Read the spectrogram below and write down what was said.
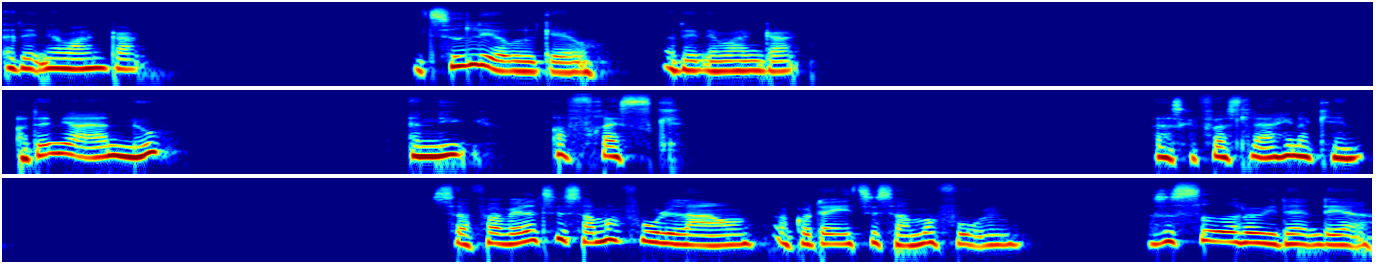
af den, jeg var engang. En tidligere udgave af den, jeg var engang. Og den, jeg er nu, er ny og frisk. Og jeg skal først lære hende at kende. Så farvel til sommerfuglelarven, og goddag til sommerfuglen. Og så sidder du i den der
